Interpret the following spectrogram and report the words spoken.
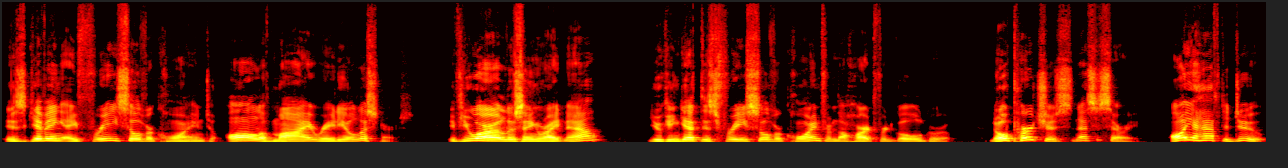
is giving a free silver coin to all of my radio listeners. If you are listening right now, you can get this free silver coin from the Hartford Gold Group. No purchase necessary. All you have to do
